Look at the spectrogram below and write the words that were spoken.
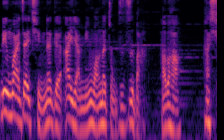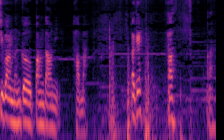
另外再请那个爱养冥王的种子字吧，好不好？啊，希望能够帮到你，好吗？OK，好，啊，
